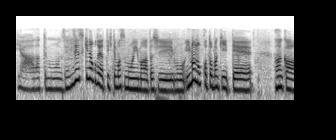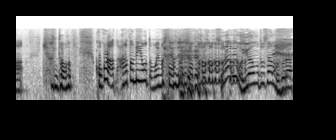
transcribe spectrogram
いやーだってもう全然好きなことやってきてますもん今私もう今の言葉聞いてなんかちょっと心あ改めようと思いましたよね ちょっと。それはでも岩本さんもそれは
